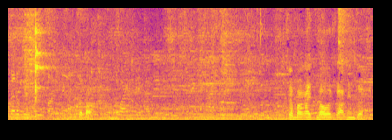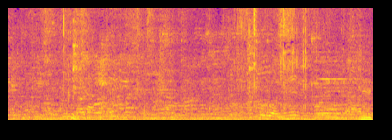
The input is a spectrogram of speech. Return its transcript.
Sarap yung suka niya. Isa pa kahit bawal sa akin to. Mm.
